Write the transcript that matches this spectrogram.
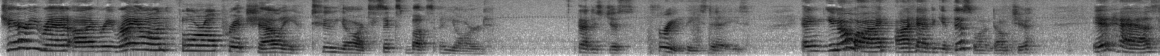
Cherry Red Ivory Rayon Floral Print Challis, two yards, six bucks a yard. That is just free these days. And you know why I had to get this one, don't you? It has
